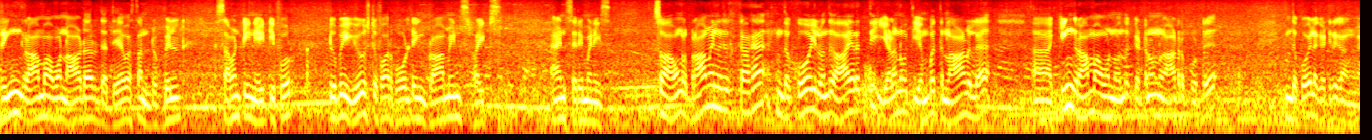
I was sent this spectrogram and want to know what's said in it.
king Rama one order the Devasthan to build seventeen eighty four to be used for holding Brahmins rites and ceremonies so அவங்க பிராமின்களுக்காக இந்த கோயில் வந்து ஆயிரத்தி எழுநூற்றி எண்பத்தி நாலில் கிங் ராமாவன் வந்து கட்டணும்னு ஆர்டர் போட்டு இந்த கோயிலை கட்டியிருக்காங்க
